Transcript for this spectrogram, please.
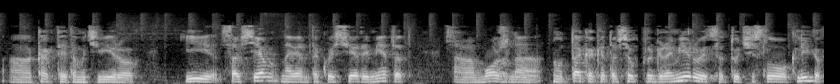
как-то это мотивировав. И совсем, наверное, такой серый метод можно, ну, так как это все программируется, то число кликов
